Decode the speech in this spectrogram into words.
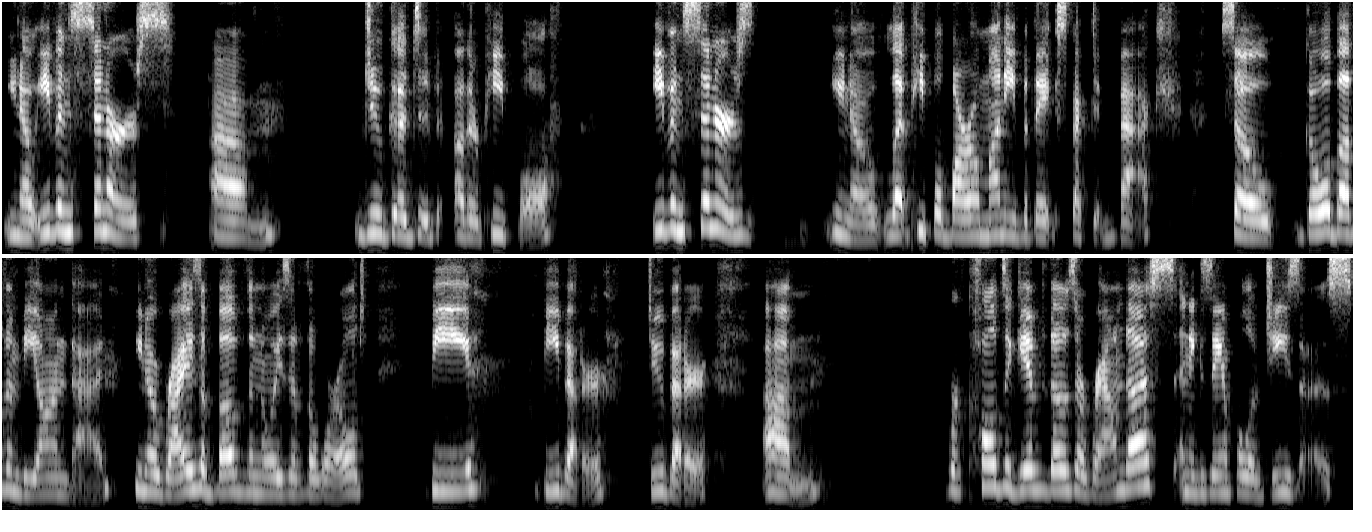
You know even sinners um, do good to other people. Even sinners, you know, let people borrow money, but they expect it back. So go above and beyond that. You know, rise above the noise of the world. Be be better. Do better. Um, we're called to give those around us an example of Jesus.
